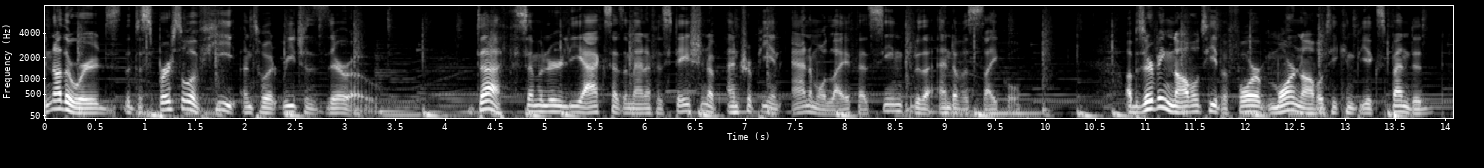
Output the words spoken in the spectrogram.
In other words, the dispersal of heat until it reaches zero. Death similarly acts as a manifestation of entropy in animal life as seen through the end of a cycle. Observing novelty before more novelty can be expended,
